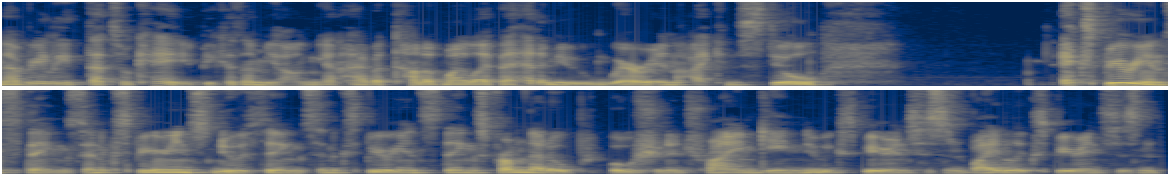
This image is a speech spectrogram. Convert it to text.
Now, really, that's okay because I'm young and I have a ton of my life ahead of me wherein I can still experience things and experience new things and experience things from that ocean and try and gain new experiences and vital experiences and,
